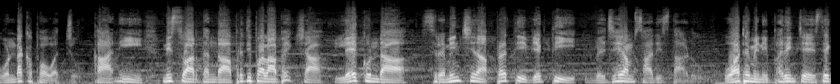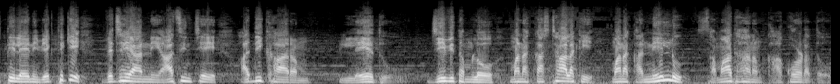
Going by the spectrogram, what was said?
ఉండకపోవచ్చు. కానీ నిస్వార్థంగా ప్రతిఫలాపేక్ష లేకుండా శ్రమించిన ప్రతి వ్యక్తి విజయం సాధిస్తాడు. ఓటమిని భరించే శక్తి లేని వ్యక్తికి విజయాన్ని ఆశించే అధికారం లేదు. జీవితంలో మన కష్టాలకి మన కన్నీళ్ళు సమాధానం కాకూడదు.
